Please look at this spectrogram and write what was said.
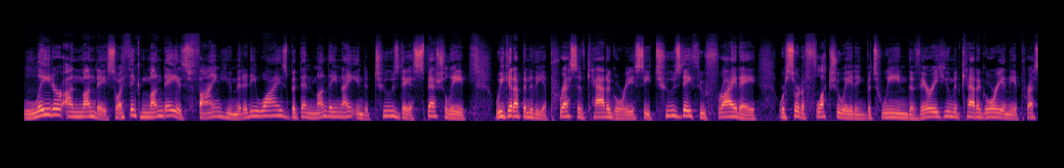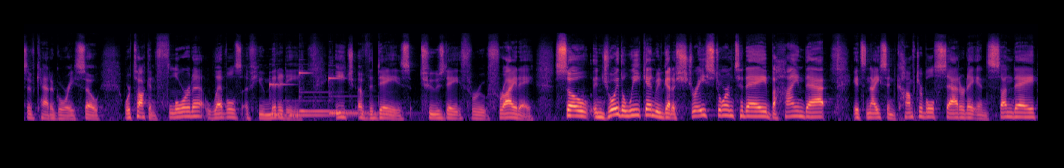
later on Monday. So I think Monday is fine humidity wise, but then Monday night into Tuesday especially, we get up into the oppressive category. You see Tuesday through Friday, we're sort of fluctuating between the very humid category and the oppressive category. So we're talking Florida levels of humidity each of the days, Tuesday through Friday. So enjoy the weekend. We've got a stray storm today. Behind that, it's nice and comfortable Saturday and Sunday.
